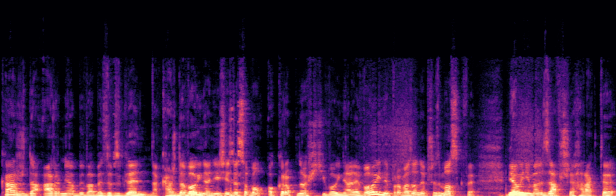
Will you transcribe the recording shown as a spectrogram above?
Każda armia bywa bezwzględna, każda wojna niesie ze sobą okropności wojny, ale wojny prowadzone przez Moskwę miały niemal zawsze charakter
